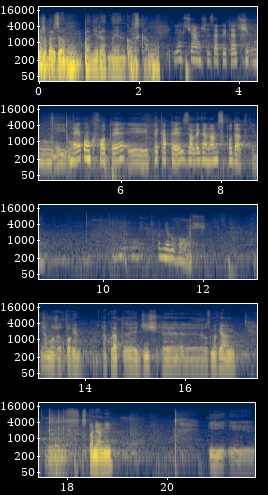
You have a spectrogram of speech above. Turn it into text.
Proszę bardzo, pani radna Jankowska. Ja chciałam się zapytać, mm, na jaką kwotę y, PKP zalega nam z podatkiem? Od nieruchomości. Ja może odpowiem. Akurat y, dziś y, rozmawiałem y, z, z paniami i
